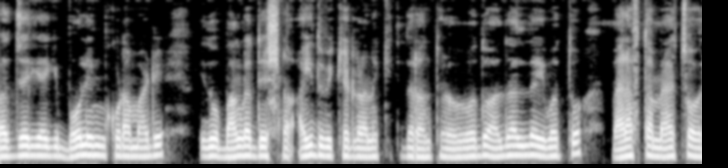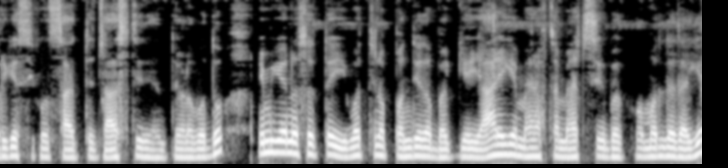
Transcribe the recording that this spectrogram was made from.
ಭರ್ಜರಿಯಾಗಿ ಬೌಲಿಂಗ್ ಕೂಡ ಮಾಡಿ ಇದು ಬಾಂಗ್ಲಾದೇಶನ ಐದು ವಿಕೆಟ್ಗಳನ್ನು ಕಿತ್ತಿದ್ದಾರೆ ಅಂತ ಹೇಳ್ಬೋದು. ಅದಲ್ಲದೆ ಇವತ್ತು ಮ್ಯಾನ್ ಆಫ್ ದ ಮ್ಯಾಚು ಅವರಿಗೆ ಸಿಗೋ ಸಾಧ್ಯತೆ ಜಾಸ್ತಿ ಇದೆ ಅಂತ ಹೇಳ್ಬೋದು. ನಿಮಗೆ ಅನಿಸುತ್ತೆ ಇವತ್ತಿನ ಪಂದ್ಯದ ಬಗ್ಗೆ ಯಾರಿಗೆ ಮ್ಯಾನ್ ಆಫ್ ದ ಮ್ಯಾಚ್ ಸಿಗಬೇಕು ಮೊದಲನೇದಾಗಿ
